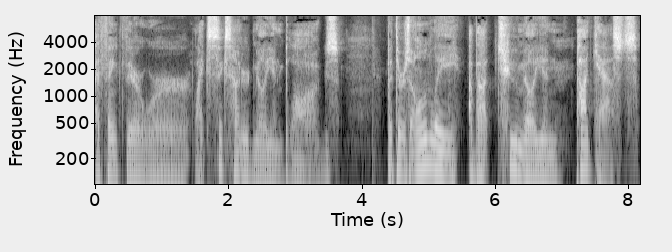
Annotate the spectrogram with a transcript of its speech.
I think there were like 600 million blogs, but there's only about 2 million podcasts.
